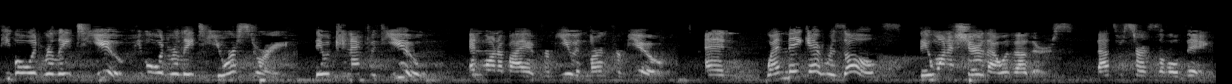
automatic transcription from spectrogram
People would relate to you. People would relate to your story. They would connect with you and want to buy it from you and learn from you. And when they get results, they want to share that with others. That's what starts the whole thing.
